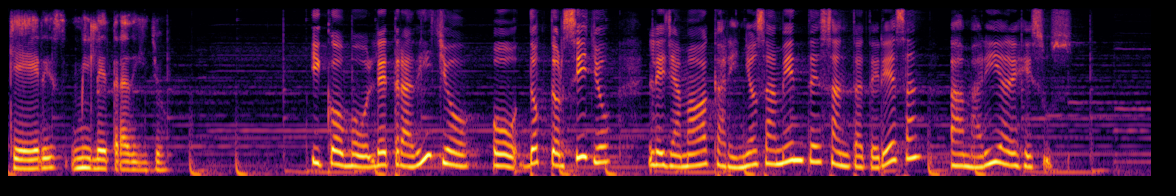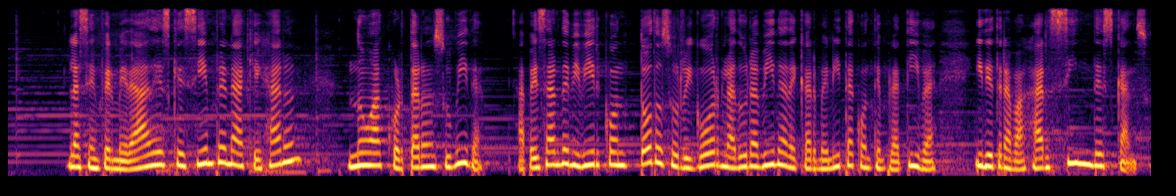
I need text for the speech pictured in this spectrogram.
que eres mi letradillo. Y como letradillo o doctorcillo, le llamaba cariñosamente Santa Teresa a María de Jesús. Las enfermedades que siempre la aquejaron no acortaron su vida, a pesar de vivir con todo su rigor la dura vida de carmelita contemplativa y de trabajar sin descanso.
